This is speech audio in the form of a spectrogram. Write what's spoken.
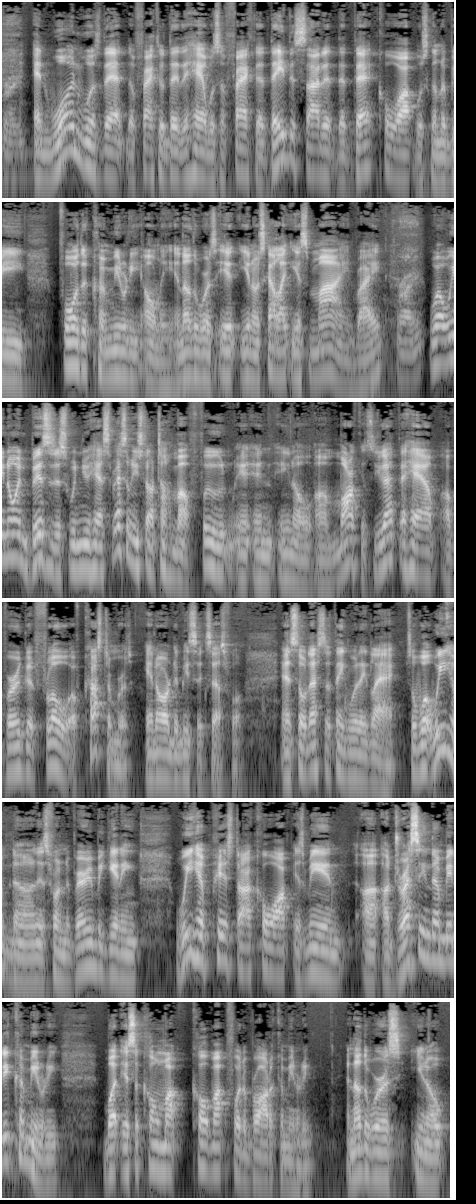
Right. And one was that the factor that they had was the fact that they decided that that co-op was going to be for the community only. In other words, it you know it's kind of like it's mine, right? Right. Well, we know in business when you have, especially when you start talking about food and, and you know um, markets, you have to have a very good flow of customers in order to be successful. And so that's the thing where they lack. So what we have done is from the very beginning, we have pitched our co-op as being uh, addressing the immediate community, but it's a co-op, co-op for the broader community. In other words, you know,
